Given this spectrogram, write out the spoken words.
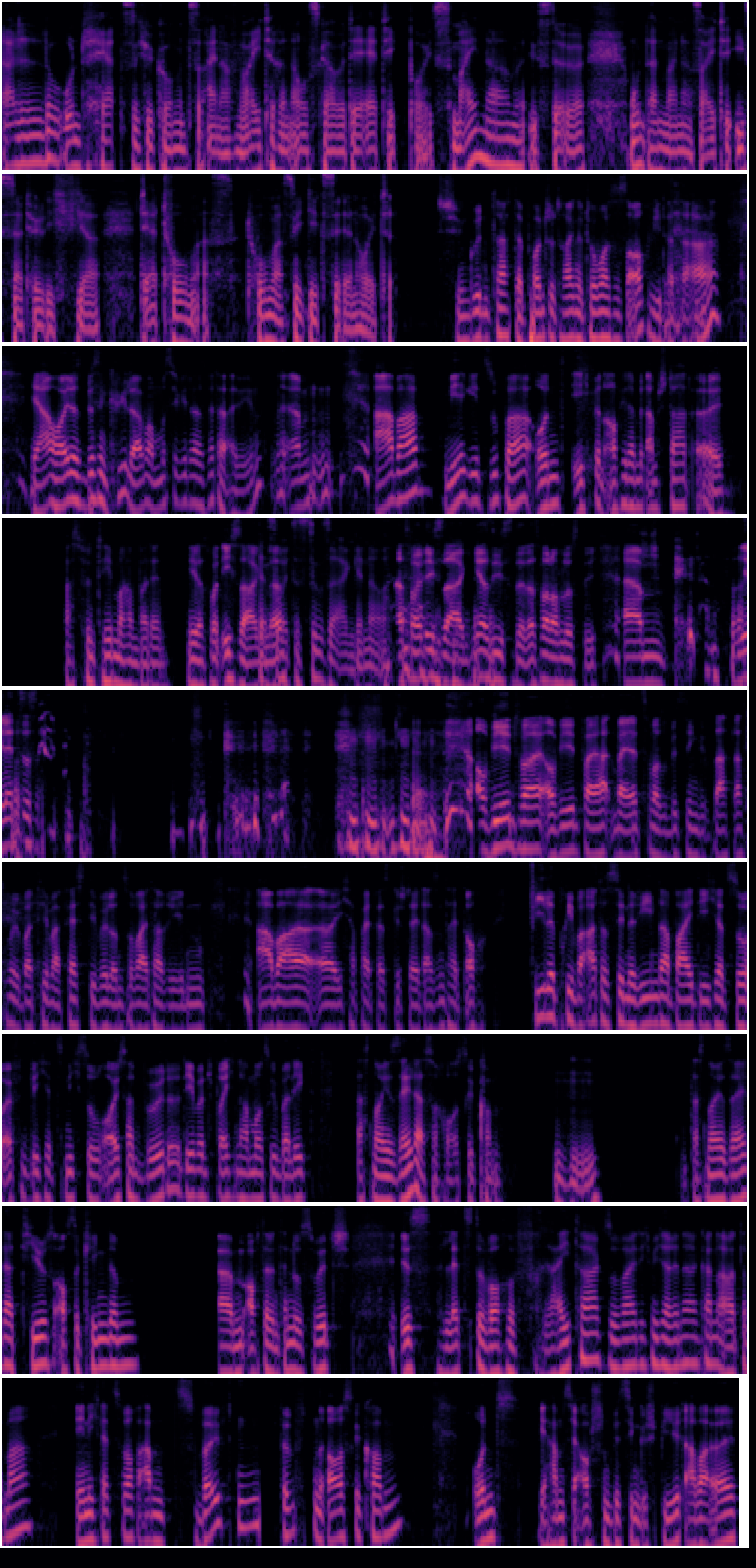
Hallo und herzlich willkommen zu einer weiteren Ausgabe der Attic Boys. Mein Name ist der Earl und an meiner Seite ist natürlich wieder der Thomas. Thomas, wie geht's dir denn heute? Schönen guten Tag, der Poncho tragende Thomas ist auch wieder da. Ja, heute ist ein bisschen kühler, man muss hier wieder das Wetter erwähnen. Ähm, aber mir geht's super und ich bin auch wieder mit am Start. Earl, was für ein Thema haben wir denn? Nee, das wollte ich sagen, Das ne? solltest du sagen, genau. Das wollte ich sagen. Ja, siehst du, das war doch lustig. Ähm, war nee, letztes. auf jeden Fall, auf jeden Fall hatten wir letztes Mal so ein bisschen gesagt, lass mal über Thema Festival und so weiter reden. Aber äh, ich habe halt festgestellt, da sind halt doch viele private Szenerien dabei, die ich jetzt so öffentlich jetzt nicht so äußern würde. Dementsprechend haben wir uns überlegt, das neue Zelda ist doch rausgekommen. Mhm. Das neue Zelda, Tears of the Kingdom, ähm, auf der Nintendo Switch ist letzte Woche Freitag, soweit ich mich erinnern kann. Ah, Warte mal. Nicht letzte Woche, am 12.05. rausgekommen. Und wir haben es ja auch schon ein bisschen gespielt, aber Earl,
